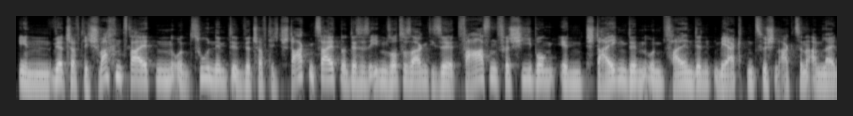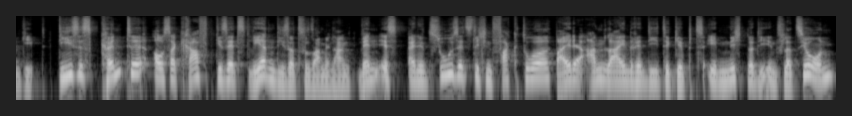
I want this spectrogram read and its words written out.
in wirtschaftlich schwachen Zeiten und zunimmt in wirtschaftlich starken Zeiten und das ist eben sozusagen diese Phasenverschiebung in steigenden und fallenden Märkten zwischen Aktien und Anleihen gibt. Dieses könnte außer Kraft gesetzt werden, dieser Zusammenhang, wenn es einen zusätzlichen Faktor bei der Anleihenrendite gibt, eben nicht nur die Inflation,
